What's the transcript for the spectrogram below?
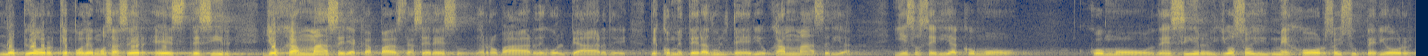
Lo peor que podemos hacer es decir, yo jamás sería capaz de hacer eso, de robar, de golpear, de, cometer adulterio, jamás sería. Y eso sería como, como decir, yo soy mejor, soy superior.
